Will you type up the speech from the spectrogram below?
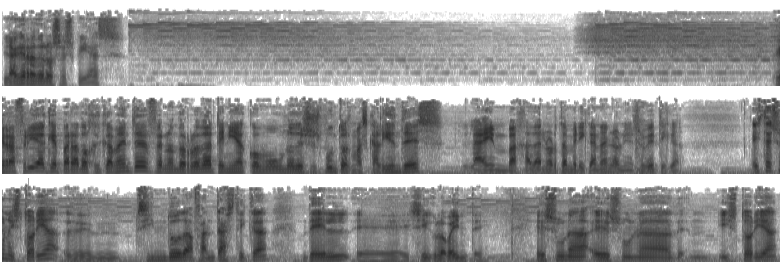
la Guerra de los Espías. Guerra Fría que paradójicamente Fernando Rueda tenía como uno de sus puntos más calientes la embajada norteamericana en la Unión Soviética. Esta es una historia eh, sin duda fantástica del eh, siglo XX. Es una, es una historia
